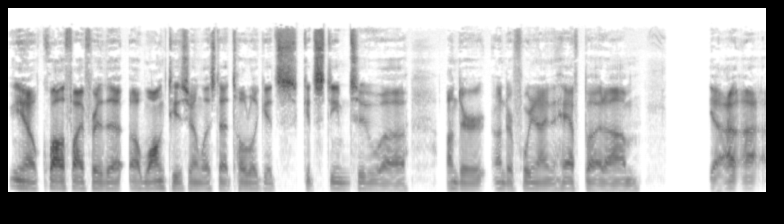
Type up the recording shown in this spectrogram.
you know qualify for the uh, Wong teaser unless that total gets gets steamed to uh, under under 49 and a half. But um, yeah, I, I,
